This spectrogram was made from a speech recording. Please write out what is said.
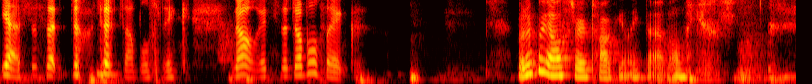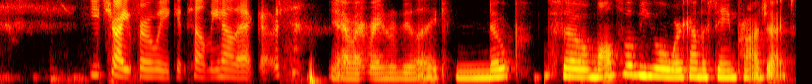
yes it's that the double think no it's the double think What if we all started talking like that? Oh my gosh. You try it for a week and tell me how that goes. Yeah, my brain would be like, nope. So multiple people work on the same project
